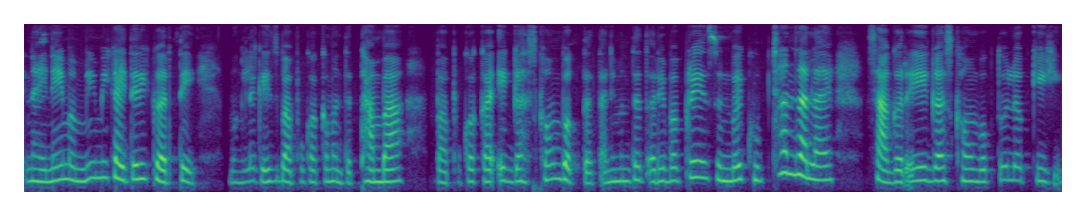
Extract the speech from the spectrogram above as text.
नाही नाही मम्मी मी काहीतरी करते. मग लगेच बापू काका म्हणतात थांबा बापू काका एक घास खाऊन बघतात. आणि म्हणतात अरे बापरे सुनबाई खूप छान झाला आहे सागर एक घास खाऊन बघतो लक्कीही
